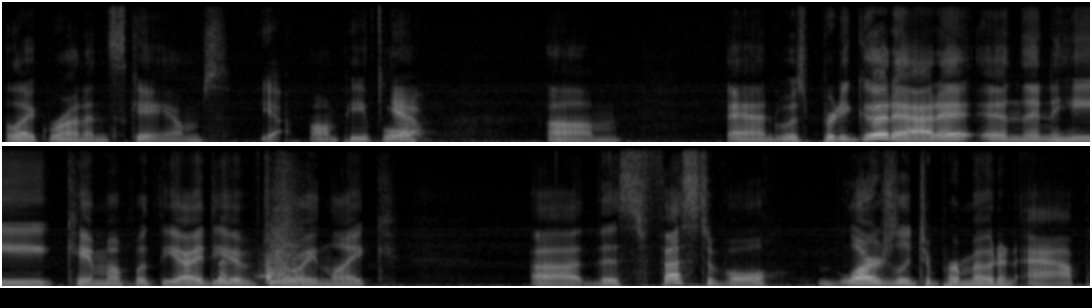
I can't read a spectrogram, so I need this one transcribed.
like running scams Yeah. on people yeah. um, and was pretty good at it. And then he came up with the idea of doing like uh, this festival, largely to promote an app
